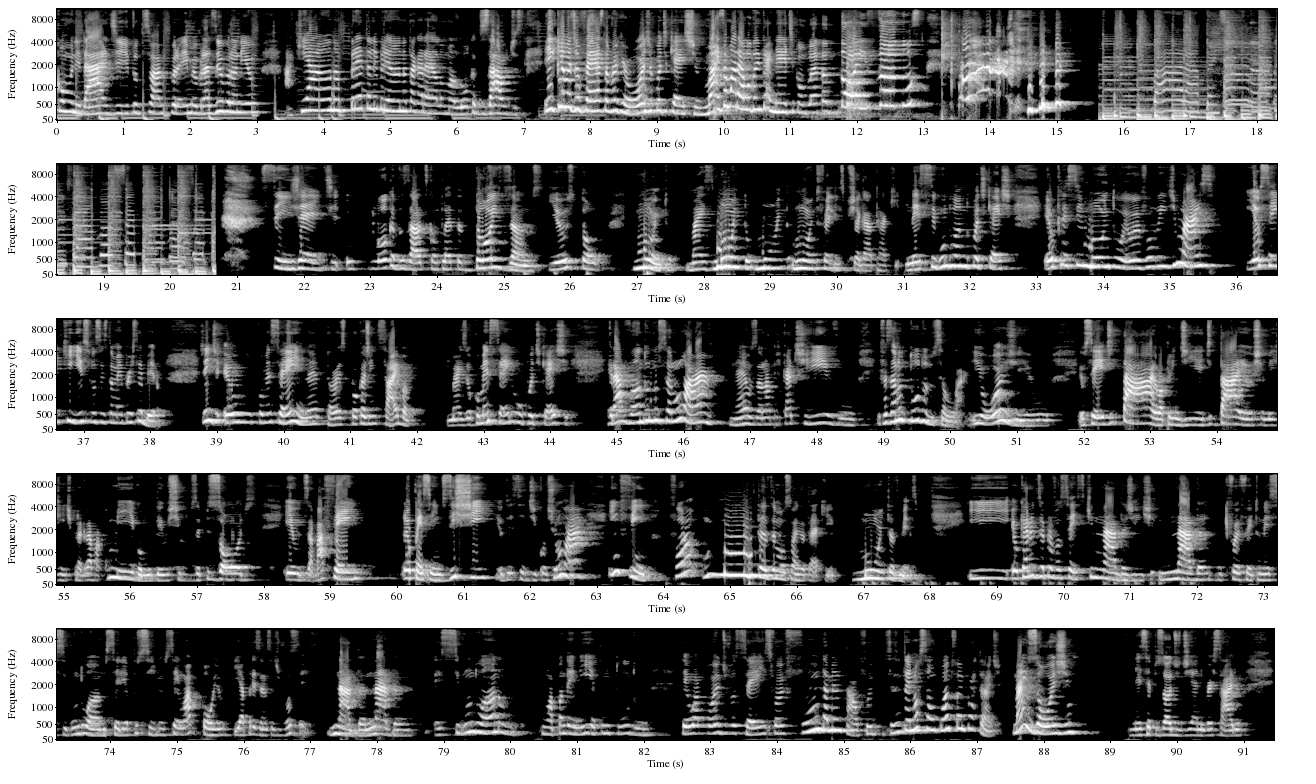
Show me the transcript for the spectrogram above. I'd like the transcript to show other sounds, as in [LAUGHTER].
Comunidade! Tudo suave por aí, meu Brasil Veronil? Aqui é a Ana Preta Libriana Tagarela, uma louca dos áudios. Em clima de festa, porque hoje o podcast mais amarelo da internet completa dois anos! Ah! Parabéns, parabéns pra você, pra você. Sim, gente, o Louca dos Áudios completa dois anos e eu estou muito, mas muito, muito, muito feliz por chegar até aqui. Nesse segundo ano do podcast, eu cresci muito, eu evolui demais e eu sei que isso vocês também perceberam. Gente, eu comecei, né? Talvez pouca gente saiba, mas eu comecei o podcast gravando no celular, né, usando aplicativo e fazendo tudo do celular. E hoje eu, eu sei editar, eu aprendi a editar, eu chamei gente para gravar comigo, eu mudei o estilo dos episódios, eu desabafei, eu pensei em desistir, eu decidi continuar. Enfim, foram muitas emoções até aqui, muitas mesmo. E eu quero dizer para vocês que nada, gente, nada do que foi feito nesse segundo ano seria possível sem o apoio e a presença de vocês. Nada, nada. Esse segundo ano, com a pandemia, com tudo, ter o apoio de vocês foi fundamental. Foi, vocês não têm noção o quanto foi importante. Mas hoje, nesse episódio de aniversário,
